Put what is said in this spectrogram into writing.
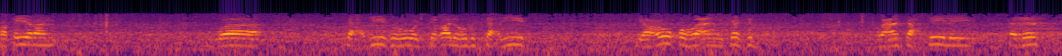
فقيرا وتحديثه واشتغاله بالتحديث يعوقه عن الكسب وعن تحصيل الرزق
